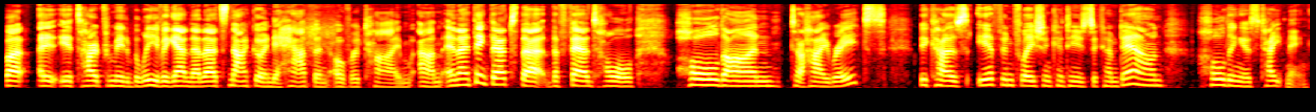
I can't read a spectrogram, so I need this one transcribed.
But I, it's hard for me to believe, again, that that's not going to happen over time. Um, and I think that's the, the Fed's whole hold on to high rates because if inflation continues to come down, holding is tightening.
